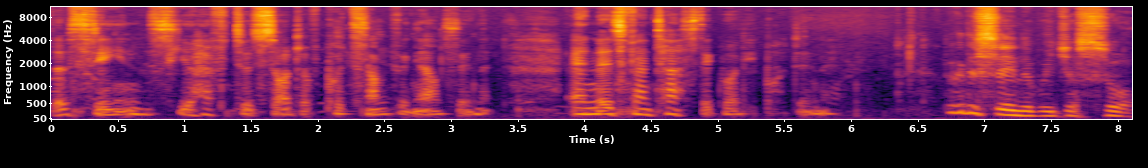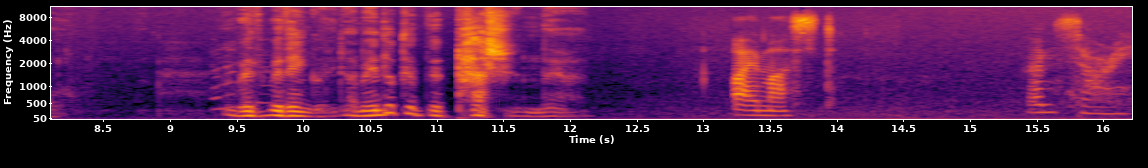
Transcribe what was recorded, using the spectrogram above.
the scenes. You have to sort of put something else in it. And it's fantastic what he put in it Look at the scene that we just saw with, with Ingrid. I mean, look at the passion there. I must. I'm sorry.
